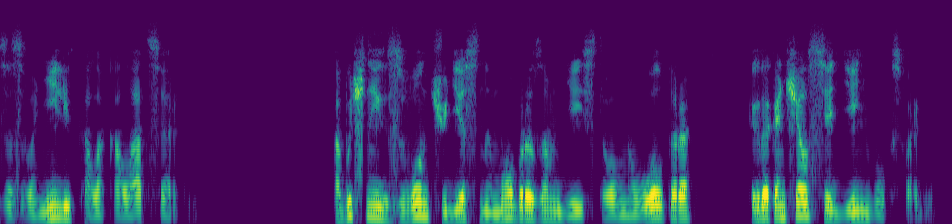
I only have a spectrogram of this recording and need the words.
зазвонили колокола церкви. Обычно их звон чудесным образом действовал на Уолтера, когда кончался день в Оксфорде.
